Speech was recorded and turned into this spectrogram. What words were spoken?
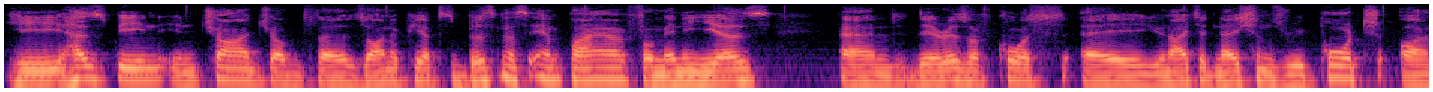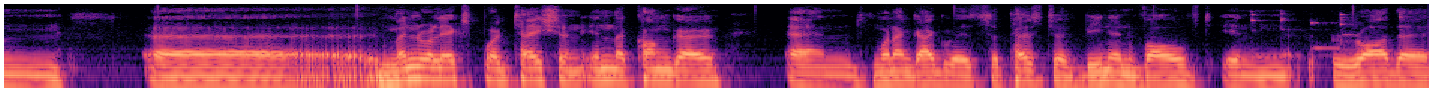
He has been in charge of uh, ZANU-PF's business empire for many years, and there is, of course, a United Nations report on uh, mineral exploitation in the Congo, and Mnangagwa is supposed to have been involved in rather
